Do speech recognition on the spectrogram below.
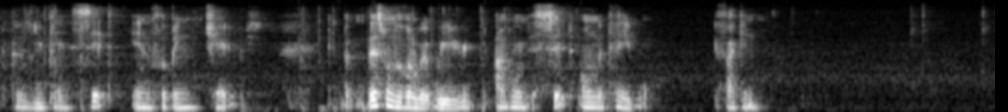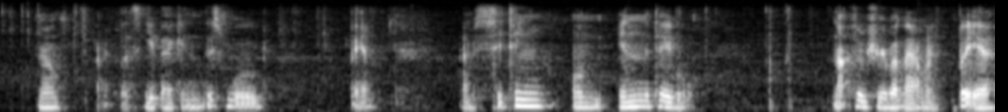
because you can sit in flipping chairs. But this one's a little bit weird. I'm going to sit on the table if I can. No? Alright, let's get back in this mode. Bam. I'm sitting on in the table. Not so sure about that one, but yeah.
